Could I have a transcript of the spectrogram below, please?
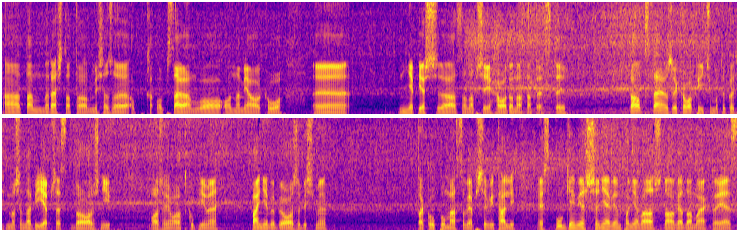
A tam reszta to myślę, że obka- obstawiam, bo ona miała około. E, nie, pierwszy raz ona przyjechała do nas na testy. To obstawiam, że około 5 motogodzin może nabije przez do żniw. Może ją odkupimy. Fajnie by było, żebyśmy taką pumę sobie przywitali. E, Z pługiem jeszcze nie wiem, ponieważ no wiadomo jak to jest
